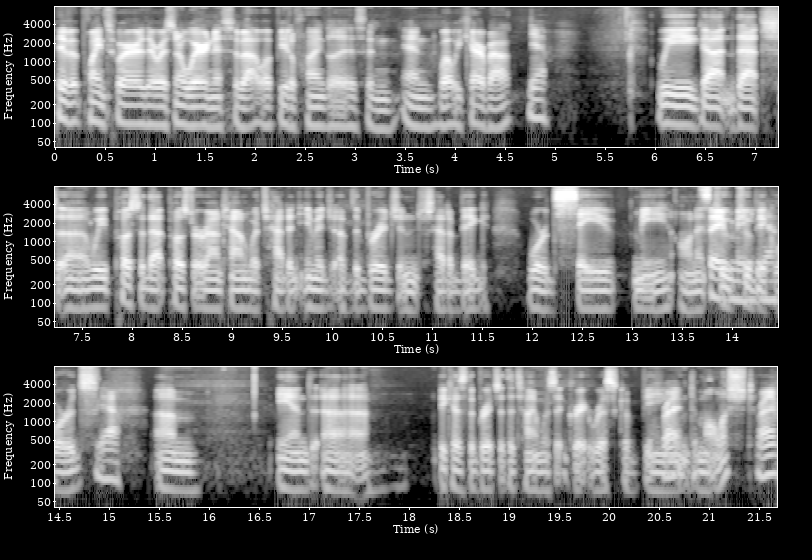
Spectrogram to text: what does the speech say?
pivot points where there was an awareness about what beautiful angle is and and what we care about. Yeah. We got that. Uh, we posted that poster around town, which had an image of the bridge and just had a big word "Save Me" on it. Save two, me, two big yeah. words. Yeah. and uh, because the bridge at the time was at great risk of being Right. demolished, Right.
